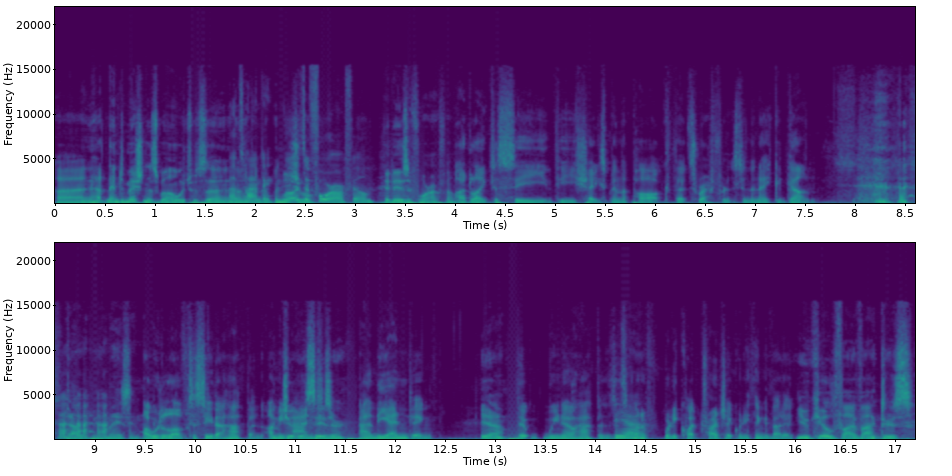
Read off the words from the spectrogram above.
Uh, it had an intermission as well, which was uh, That's uh, handy. Unusual. Well, it's a four-hour film. It is a four-hour film. I'd like to see the Shakespeare in the Park that's referenced in The Naked Gun. that would be amazing. I would love to see that happen. I mean, Julius and, Caesar. and the ending Yeah, that we know happens. It's Yeah. kind of really quite tragic when you think about it. you killed five actors.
